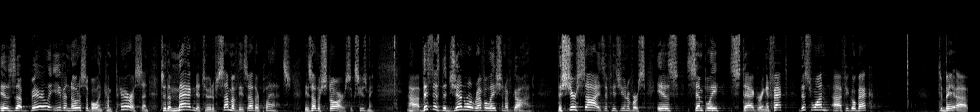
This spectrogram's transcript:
is uh, barely even noticeable in comparison to the magnitude of some of these other planets, these other stars, excuse me. Uh, this is the general revelation of God. The sheer size of his universe is simply staggering. In fact, this one, uh, if you go back to Be- uh,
